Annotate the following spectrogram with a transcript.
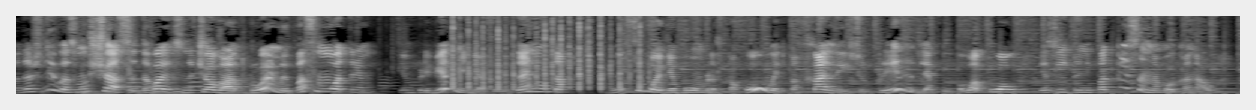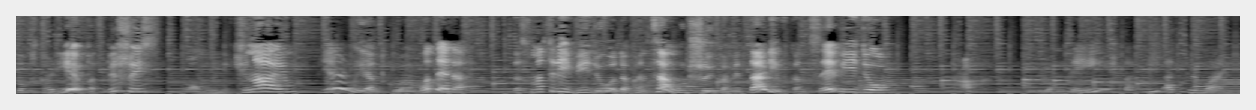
Подожди возмущаться, давай сначала откроем и посмотрим. Всем привет, меня зовут Анюта. Сегодня будем распаковывать пасхальные сюрпризы для кукол Если ты не подписан на мой канал, то скорее подпишись. Ну а мы начинаем. Первый откроем вот этот. Досмотри видео до конца, лучшие комментарии в конце видео. Так, берем яичко и открываем.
